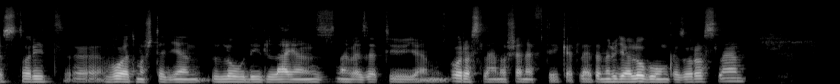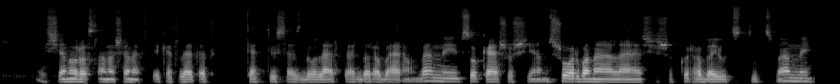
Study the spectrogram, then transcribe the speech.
sztorit. Volt most egy ilyen Loaded Lions nevezetű ilyen oroszlános NFT-ket lehetett, mert ugye a logónk az oroszlán, és ilyen oroszlános NFT-ket lehetett 200 dollár per darab áron venni, szokásos ilyen sorbanállás, és akkor ha bejutsz, tudsz venni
